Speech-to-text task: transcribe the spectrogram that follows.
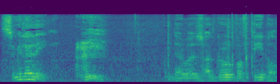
Similarly, there was a group of people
